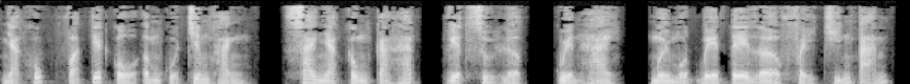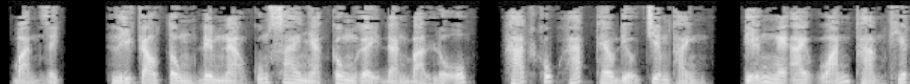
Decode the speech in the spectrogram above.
nhạc khúc và tiết cổ âm của Chiêm Thành, sai nhạc công ca hát, Việt Sử Lược, quyển 2, 11 BTR-98, bản dịch. Lý Cao Tông đêm nào cũng sai nhạc công gậy đàn bà lỗ, hát khúc hát theo điệu chiêm thành, tiếng nghe ai oán thảm thiết,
